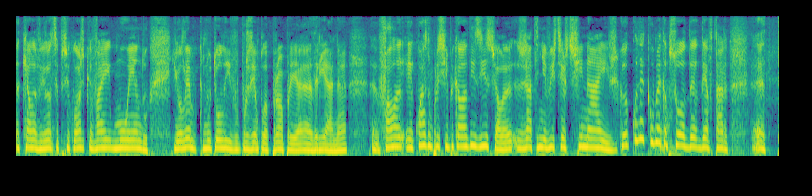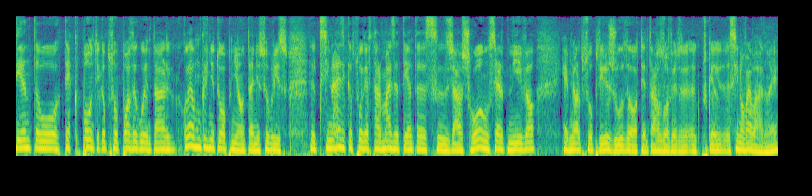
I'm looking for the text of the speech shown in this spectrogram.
aquela violência psicológica vai moendo. Eu lembro que no teu livro, por exemplo, a própria Adriana eh, fala, é quase no princípio que ela diz isso, ela já tinha visto estes sinais. Qual é, como é que a pessoa deve estar atenta ou até que ponto é que a pessoa pode aguentar? Qual é um bocadinho a tua opinião, Tânia, sobre isso? Eh, que sinais é que a pessoa deve estar mais atenta se já chegou a um certo nível, é melhor a pessoa pedir ajuda ou tentar resolver ver, porque assim não vai lá, não é?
